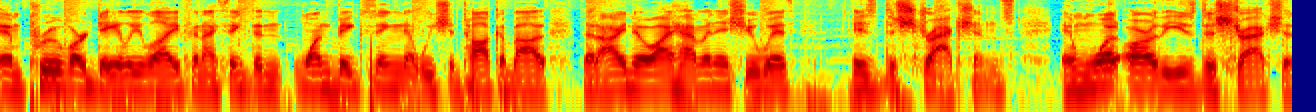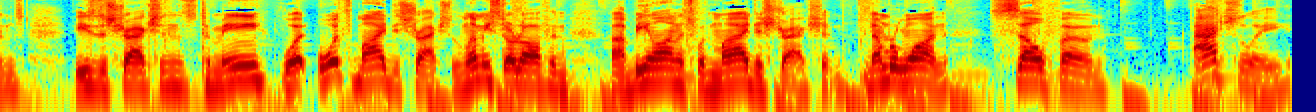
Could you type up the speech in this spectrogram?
improve our daily life. And I think the one big thing that we should talk about that I know I have an issue with is distractions. And what are these distractions? These distractions to me, what what's my distraction? Let me start off and uh, be honest with my distraction. Number one, cell phone. Actually,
